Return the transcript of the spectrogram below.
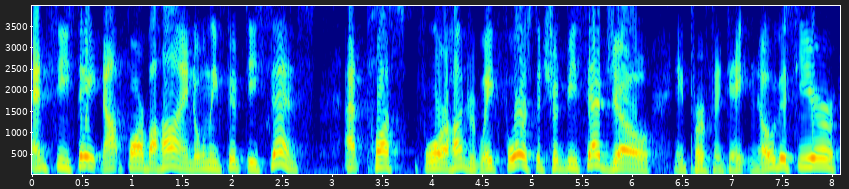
NC State not far behind, only 50 cents at plus 400. Wake Forest, it should be said, Joe, a perfect 8 0 this year,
